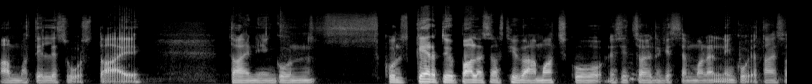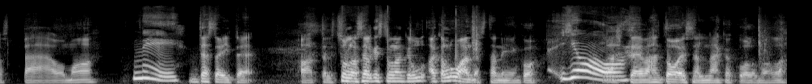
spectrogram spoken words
ammatillisuus tai tai niin kuin, kun kertyy paljon sellaista hyvää matskua, niin sitten se on jotenkin semmoinen niin kuin jotain sellaista pääomaa. Niin. Mitä sä itse ajattelit? Sulla on selkeästi aika luontaista niin kuin Joo. lähtee vähän toisella näkökulmalla.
